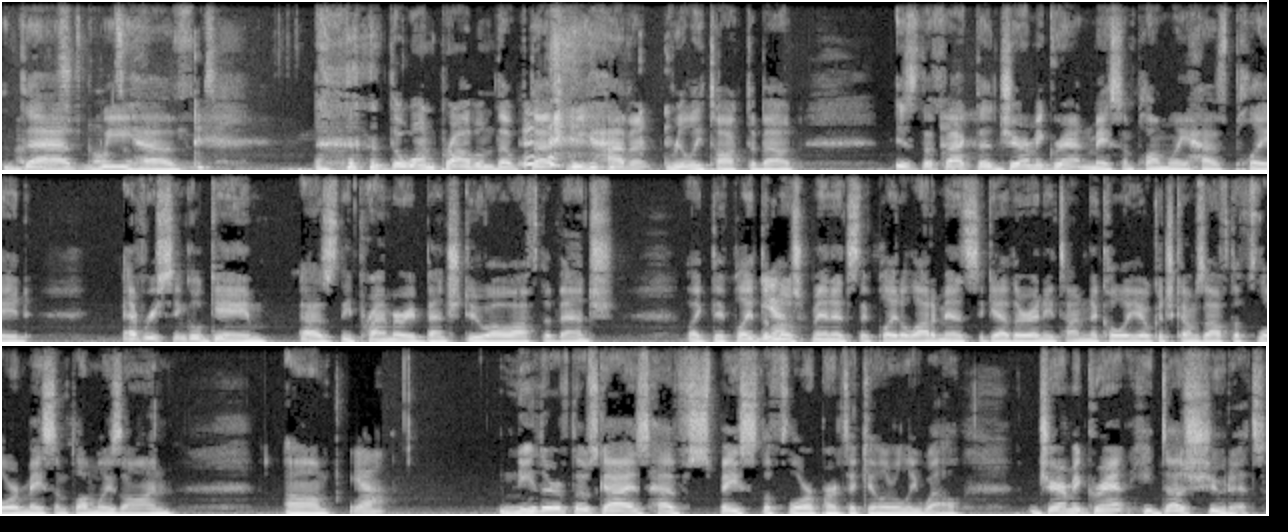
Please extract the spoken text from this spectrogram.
that we have the one problem that that we haven't really talked about is the fact that Jerami Grant and Mason Plumlee have played every single game as the primary bench duo off the bench. Like they've played the Yeah. most minutes, they've played a lot of minutes together. Anytime Nikola Jokic comes off the floor, Mason Plumlee's on. Um, Yeah. neither of those guys have spaced the floor particularly well. Jerami Grant, he does shoot it,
